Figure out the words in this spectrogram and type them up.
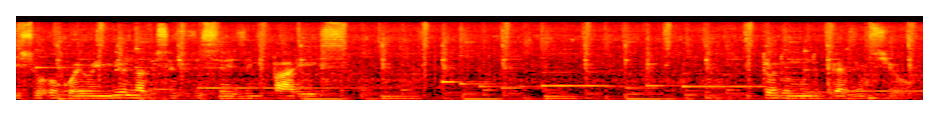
Isso ocorreu em 1906 em Paris. E todo mundo presenciou.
